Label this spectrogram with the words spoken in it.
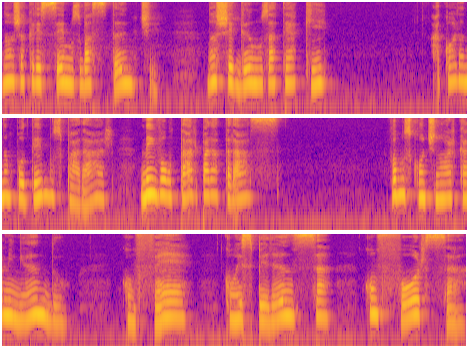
Nós já crescemos bastante, nós chegamos até aqui. Agora não podemos parar nem voltar para trás. Vamos continuar caminhando com fé, com esperança, com força.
